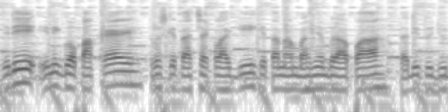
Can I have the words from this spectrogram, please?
Jadi ini gua pakai terus kita cek lagi kita nambahnya berapa. Tadi 72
